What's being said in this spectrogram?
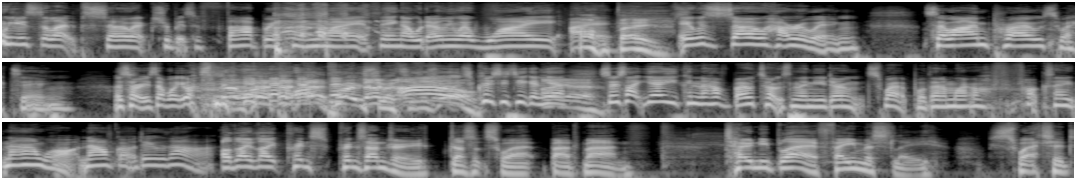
we used to like sew extra bits of fabric on my thing. I would only wear white. I, Oh, babes. It was so harrowing. So I'm pro sweating. Oh, sorry, is that what you asked me? I'm pro sweating as Oh, well. it's Chrissy Teigen, yeah. Oh, yeah. So it's like, yeah, you can have Botox and then you don't sweat, but then I'm like, oh, for fuck's sake, now what? Now I've got to do that. Although, like Prince Prince Andrew doesn't sweat, bad man. Tony Blair famously sweated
